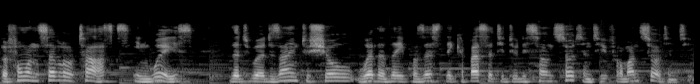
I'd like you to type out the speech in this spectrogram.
performing several tasks in ways that were designed to show whether they possessed the capacity to discern certainty from uncertainty,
